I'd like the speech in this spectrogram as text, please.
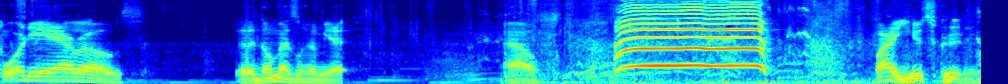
40 arrows. Uh, don't mess with him yet. Ow. Ah! Why are you screaming?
